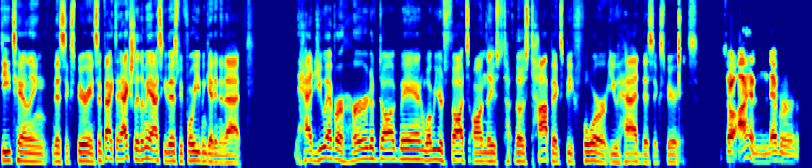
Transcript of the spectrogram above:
detailing this experience. In fact, actually, let me ask you this before you even get into that. Had you ever heard of Dog Man? What were your thoughts on those t- those topics before you had this experience? So I had never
